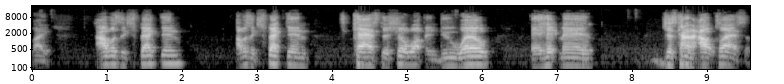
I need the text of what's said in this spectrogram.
Like I was expecting, I was expecting Cass to show up and do well, and Hitman just kind of outclass him.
